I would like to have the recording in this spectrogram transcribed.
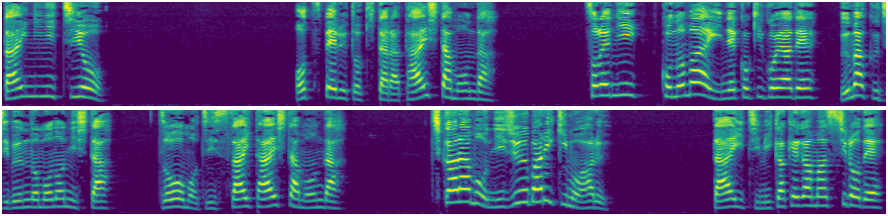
第二日曜。オツペルと来たら大したもんだ。それに、この前稲こき小屋でうまく自分のものにした象も実際大したもんだ。力も二重馬力もある。第一見かけが真っ白で、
